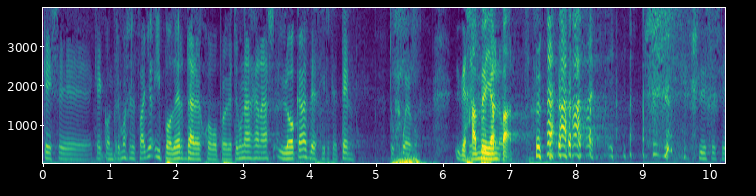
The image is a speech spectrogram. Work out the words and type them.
que se que encontremos el fallo y poder dar el juego, porque tengo unas ganas locas de decirte, ten, tu juego. Y dejadme ya en paz. Sí, sí, sí.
